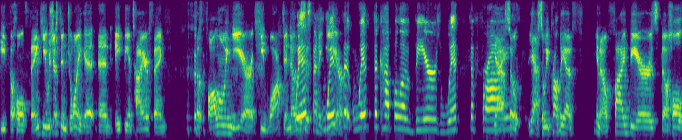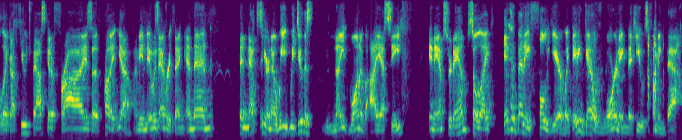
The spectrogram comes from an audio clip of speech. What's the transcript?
eat the whole thing. He was just enjoying it and ate the entire thing the following year, he walked in. Now with, this has been a with year the, with the couple of beers, with the fries. Yeah. So yeah. So we probably had you know five beers, the whole like a huge basket of fries. Uh, probably yeah. I mean, it was everything. And then the next year, now we we do this night one of ISE in Amsterdam. So like it had been a full year. Like they didn't get a warning that he was coming back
